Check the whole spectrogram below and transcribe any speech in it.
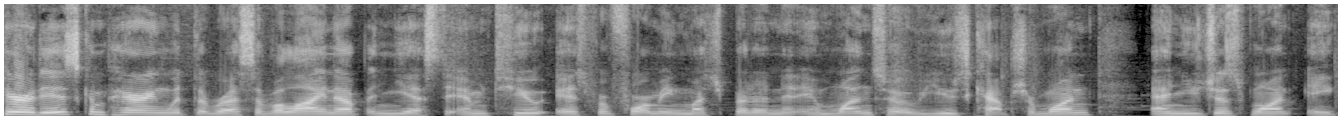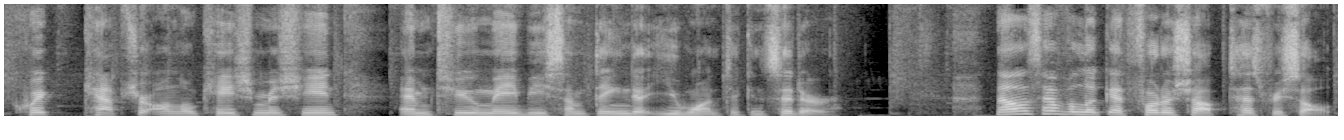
Here it is comparing with the rest of the lineup and yes the M2 is performing much better than M1 so if you use Capture One and you just want a quick capture on location machine M2 may be something that you want to consider. Now let's have a look at Photoshop test result.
